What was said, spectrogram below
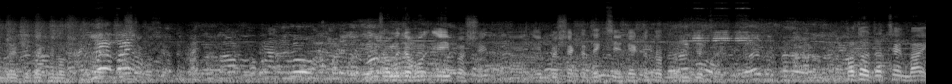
আমরা একটু দেখানো চলে যাব এই পাশে। এই পাশে একটা দেখছি, এটা একটা তথ্য দিতে চাই। কত যাচ্ছেন ভাই?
